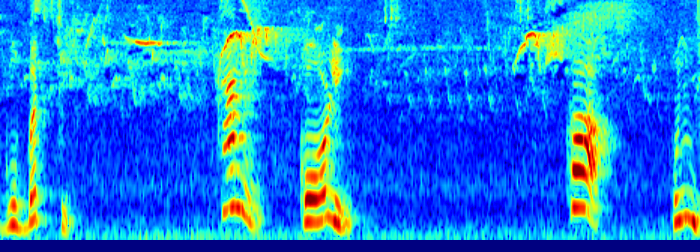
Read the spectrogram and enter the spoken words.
ಗುಬ್ಬಚ್ಚಿ ಹಂ ಕೋಳಿ ಖಾ ಹುಂಜ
